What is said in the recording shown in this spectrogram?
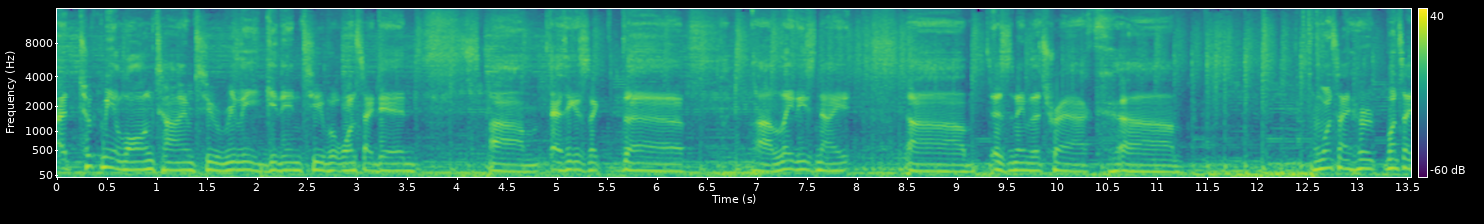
It took me a long time to really get into, but once I did, um, I think it's like the uh, Ladies' Night uh, is the name of the track. And once I heard, once I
